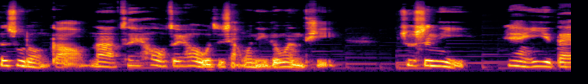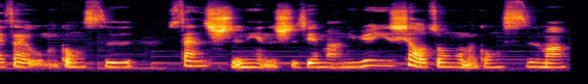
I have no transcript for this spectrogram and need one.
分数都很高。那最后最后，我只想问你一个问题，就是你愿意待在我们公司？”三十年的时间吗？你愿意效忠我们公司吗？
